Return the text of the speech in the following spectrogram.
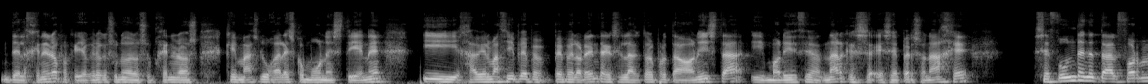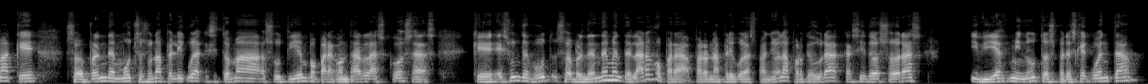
del género, porque yo creo que es uno de los subgéneros que más lugares comunes tiene. Y Javier Mací, Pepe, Pepe Lorente, que es el actor protagonista, y Mauricio Aznar, que es ese personaje, se funden de tal forma que sorprende mucho. Es una película que se toma su tiempo para contar las cosas, que es un debut sorprendentemente largo para, para una película española, porque dura casi dos horas y diez minutos, pero es que cuenta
